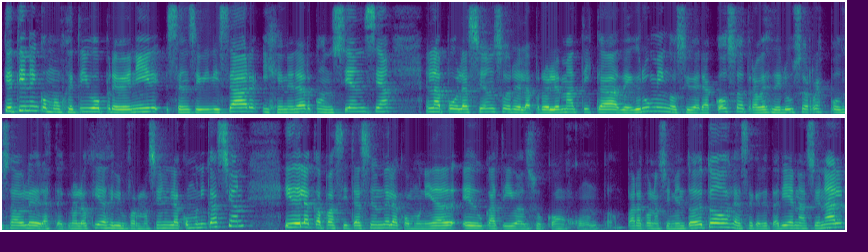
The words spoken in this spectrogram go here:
que tiene como objetivo prevenir, sensibilizar y generar conciencia en la población sobre la problemática de grooming o ciberacoso a través del uso responsable de las tecnologías de la información y la comunicación y de la capacitación de la comunidad educativa en su conjunto. Para conocimiento de todos, la Secretaría Nacional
